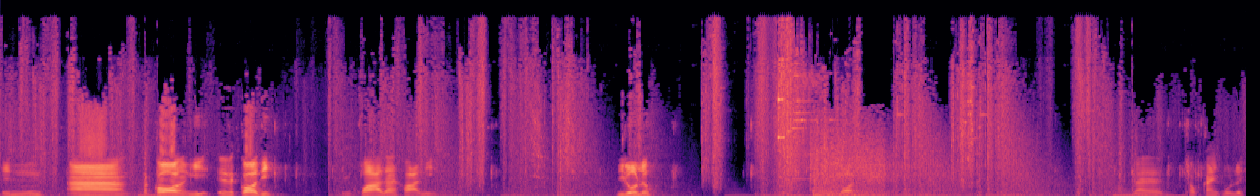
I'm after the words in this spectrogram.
เห็นอ่าตะกออย่างนี้เอ้ยตะกอดิเห็นขวาด้านขวานี่ดีโหลดเร็วร้อนน่าจะชอบกันหมดเลย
